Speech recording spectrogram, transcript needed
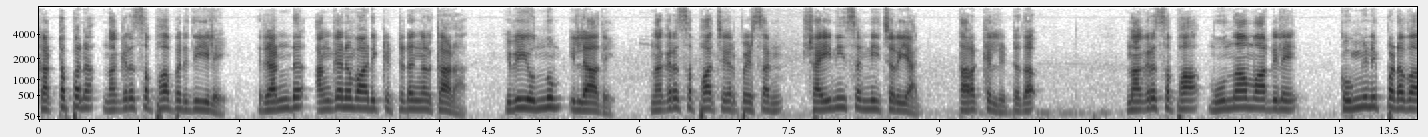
കട്ടപ്പന നഗരസഭാ പരിധിയിലെ രണ്ട് അംഗനവാടി കെട്ടിടങ്ങൾക്കാണ് ഇവയൊന്നും ഇല്ലാതെ നഗരസഭാ ചെയർപേഴ്സൺ ഷൈനി സണ്ണി ചെറിയാൻ തറക്കല്ലിട്ടത്. നഗരസഭ മൂന്നാം വാർഡിലെ കൊങ്ങിണിപ്പടവ്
